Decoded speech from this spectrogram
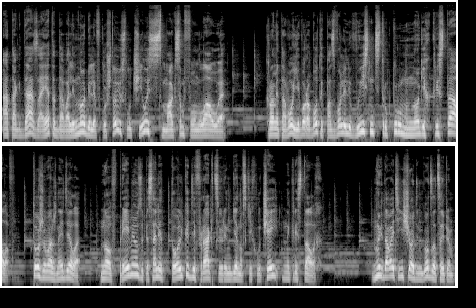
а тогда за это давали Нобелевку, что и случилось с Максом фон Лауэ. Кроме того, его работы позволили выяснить структуру многих кристаллов. Тоже важное дело. Но в премию записали только дифракцию рентгеновских лучей на кристаллах. Ну и давайте еще один год зацепим.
